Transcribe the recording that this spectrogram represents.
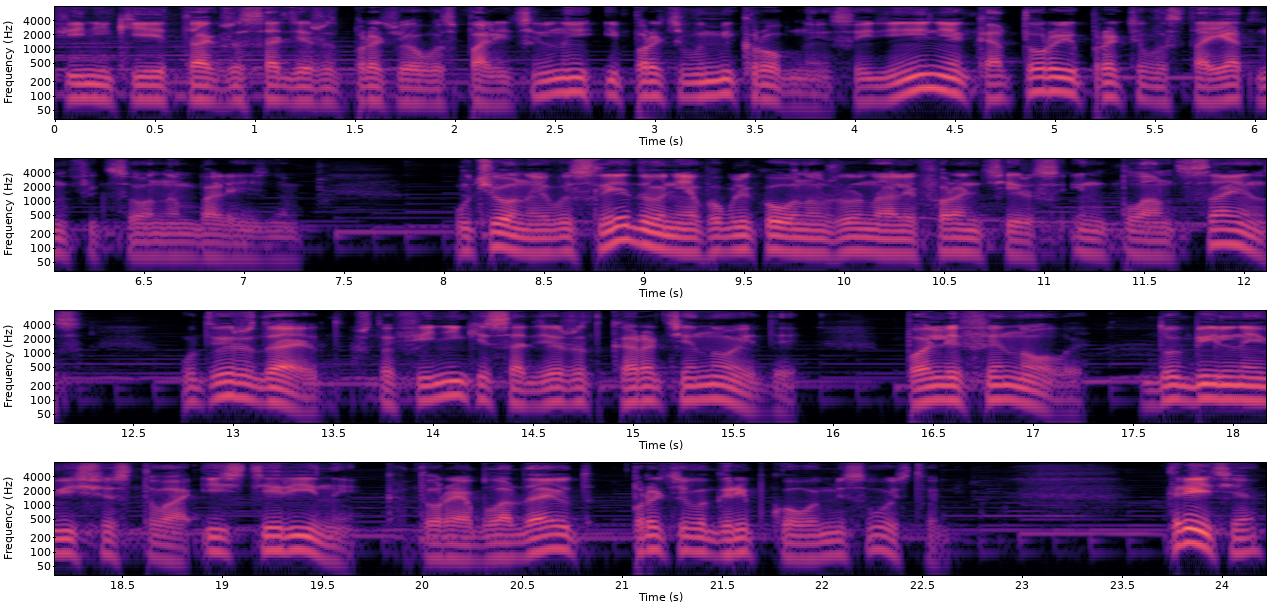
Финики также содержат противовоспалительные и противомикробные соединения, которые противостоят инфекционным болезням. Ученые в исследовании, опубликованном в журнале Frontiers in Plant Science, утверждают, что финики содержат каротиноиды, полифенолы, дубильные вещества и стерины, которые обладают противогрибковыми свойствами. Третье.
